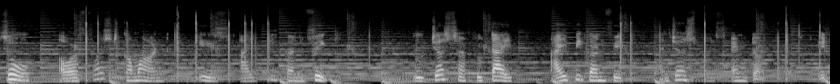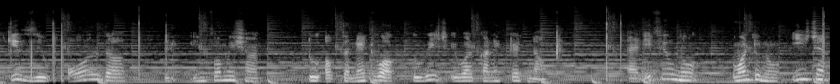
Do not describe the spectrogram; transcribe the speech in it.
So our first command is ipconfig. You just have to type ipconfig and just press enter. It gives you all the information to of the network to which you are connected now. And if you know want to know each and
